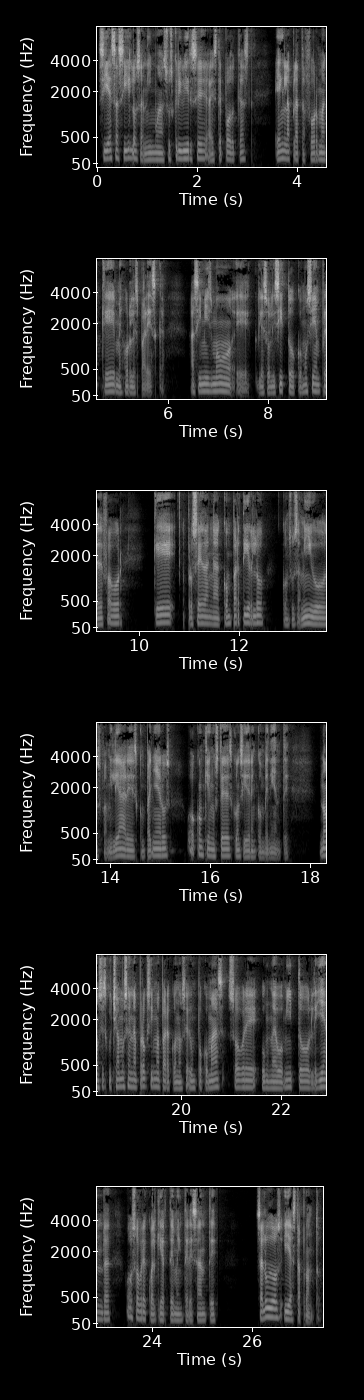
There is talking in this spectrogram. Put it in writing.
Si es así, los animo a suscribirse a este podcast en la plataforma que mejor les parezca. Asimismo, eh, les solicito, como siempre, de favor, que procedan a compartirlo con sus amigos, familiares, compañeros o con quien ustedes consideren conveniente. Nos escuchamos en la próxima para conocer un poco más sobre un nuevo mito, leyenda o sobre cualquier tema interesante. Saludos y hasta pronto.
